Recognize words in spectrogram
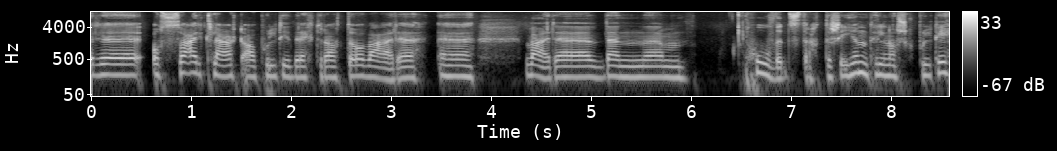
er også erklært av Politidirektoratet å være, være den hovedstrategien til norsk politi.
